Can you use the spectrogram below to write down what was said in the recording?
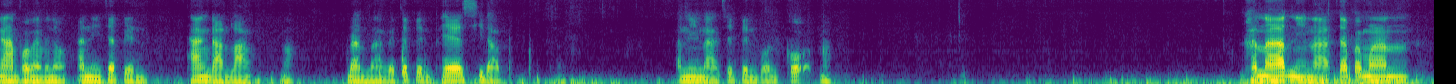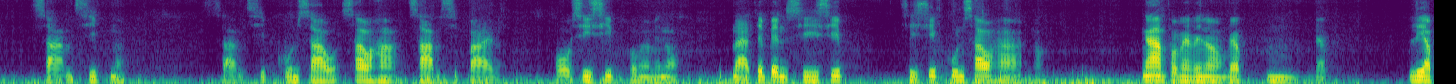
งามพ่อแม่พี่น้องอันนี้จะเป็นทางด้านหลังเนาะ ด้านหลังก็จะเป็นแพรสีดำอันนี้น่าจะเป็นบอนเกาะเนาะขนาดนี่น่าจะประมาณสามสิบเนาะสามสิบคูณเศร้าเศร้าห้าสามสิบปลายนะโอ้สี่สิบพอแม่พี่น้องน่าจะเป็นสี่สิบสี่สิบคูณเศร้าห้าเนาะงามพอแม่พี่น้องแบบอืมแบบเรียบ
